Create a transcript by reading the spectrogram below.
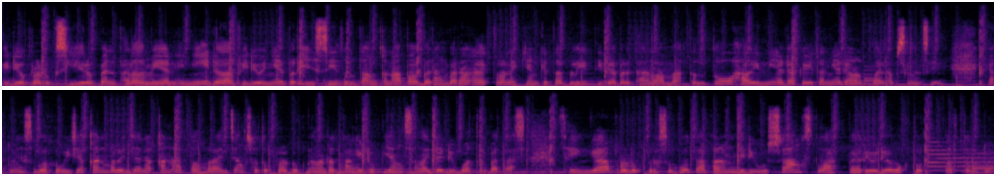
Video produksi European Parliament ini dalam videonya berisi tentang kenapa barang-barang elektronik yang kita beli tidak bertahan lama. Tentu hal ini ada kaitannya dengan plain obsolescence, yakni sebuah kebijakan merencanakan atau merancang suatu produk dengan rentang hidup yang sengaja dibuat terbatas, sehingga produk tersebut akan menjadi usang setelah periode waktu tertentu.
